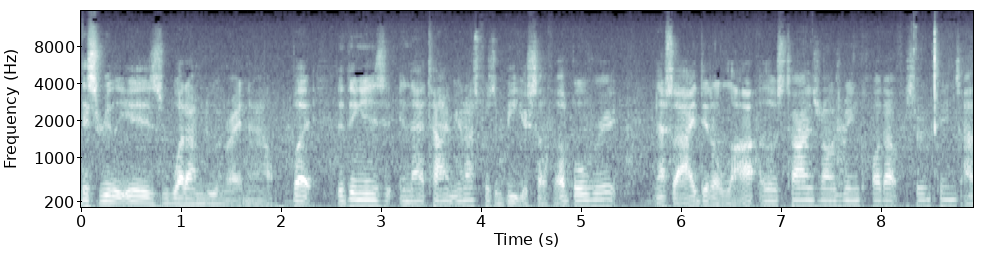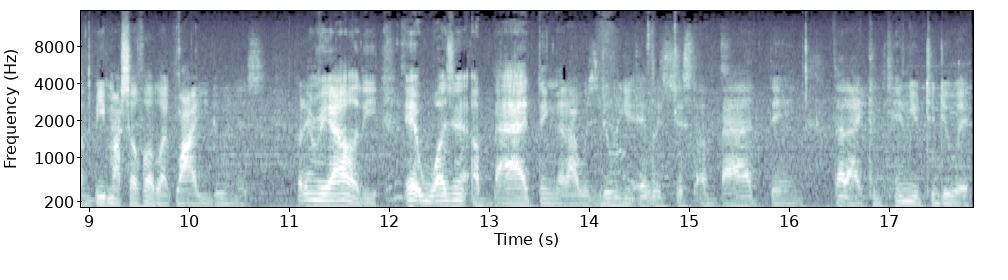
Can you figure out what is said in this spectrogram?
this really is what I'm doing right now. But the thing is, in that time, you're not supposed to beat yourself up over it. And that's what I did a lot of those times when I was being called out for certain things. I beat myself up like, why are you doing this? But in reality, it wasn't a bad thing that I was doing it. It was just a bad thing that I continued to do it.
